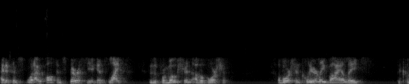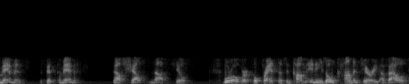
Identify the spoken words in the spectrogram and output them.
and a cons- what I would call conspiracy against life through the promotion of abortion. Abortion clearly violates the commandment, the fifth commandment, thou shalt not kill. Moreover, Pope Francis, in, com- in his own commentary about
